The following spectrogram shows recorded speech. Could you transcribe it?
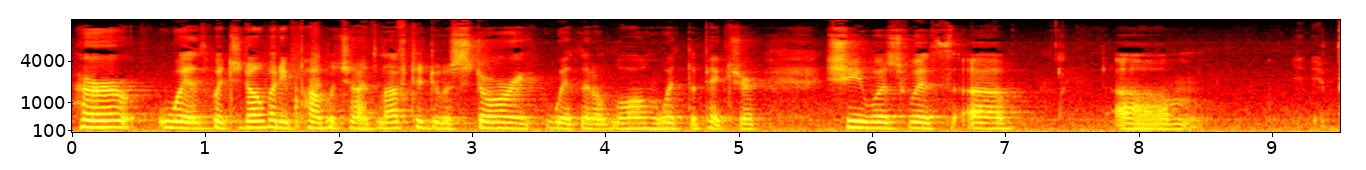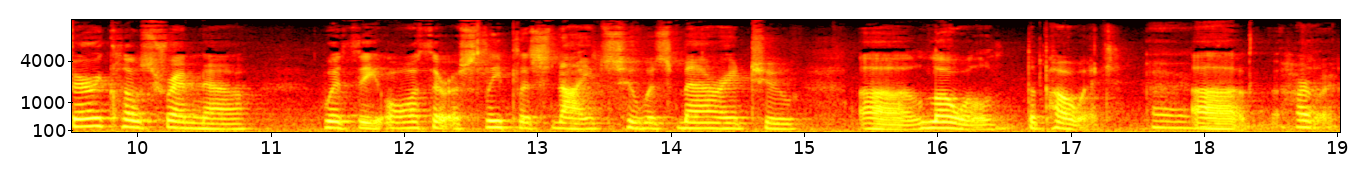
her with which nobody published. and I'd love to do a story with it along with the picture. She was with a um, very close friend now with the author of Sleepless Nights, who was married to uh, Lowell, the poet. Uh, Uh, Hardwick.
